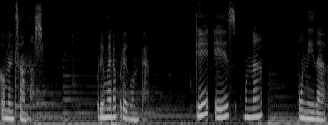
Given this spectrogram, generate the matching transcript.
Comenzamos. Primera pregunta. ¿Qué es una unidad?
